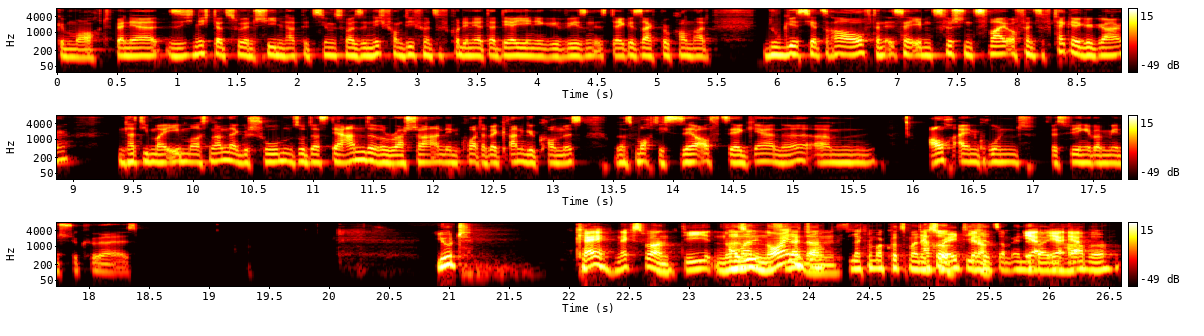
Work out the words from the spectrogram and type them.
gemocht. Wenn er sich nicht dazu entschieden hat, beziehungsweise nicht vom Defensive Coordinator derjenige gewesen ist, der gesagt bekommen hat, du gehst jetzt rauf, dann ist er eben zwischen zwei Offensive Tackle gegangen und hat die mal eben auseinandergeschoben, sodass der andere Rusher an den Quarterback rangekommen ist. Und das mochte ich sehr oft sehr gerne. Ähm, auch ein Grund, weswegen er bei mir ein Stück höher ist. Gut, Okay, next one. Die Nummer also 9 vielleicht dann. Noch, vielleicht nochmal kurz meine so, Grade, die genau. ich jetzt am Ende ja, bei ja, ihm ja. habe.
